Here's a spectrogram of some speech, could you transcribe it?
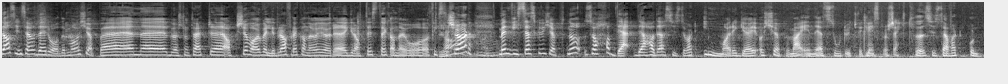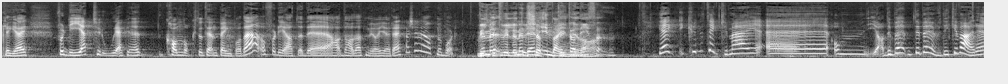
da syns jeg jo det rådet med å kjøpe en eh, børsnotert eh, aksje var jo veldig bra, for det kan jeg jo gjøre gratis. Det kan jeg jo fikse Ja. selv. Men hvis jeg skulle kjøpt noe, så hadde jeg, det hadde jeg syntes det vært innmari gøy å kjøpe meg inn i et stort utviklingsprosjekt. Det synes jeg har vært ordentlig gøy. Fordi jeg tror jeg kunne, kan nok til å tjene penger på det, og fordi at det hadde, hadde hatt mye å gjøre. Kanskje jeg hadde hatt med Bård. Hvilket ville du kjøpt deg inn i da? Jeg kunne tenke meg eh, om Ja, det, be, det behøvde ikke være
